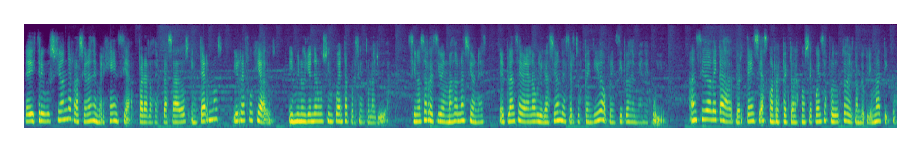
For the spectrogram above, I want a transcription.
de distribución de raciones de emergencia para los desplazados internos y refugiados disminuyendo en un 50% la ayuda. Si no se reciben más donaciones, el plan se verá en la obligación de ser suspendido a principios del mes de julio. Han sido décadas de advertencias con respecto a las consecuencias producto del cambio climático.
